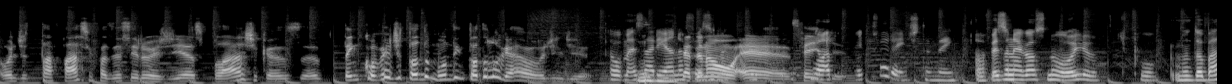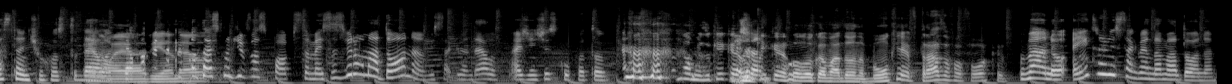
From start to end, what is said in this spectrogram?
onde tá fácil fazer cirurgias plásticas, tem cover de todo mundo em todo lugar hoje em dia. Oh, mas Uhum. a Ariana Quer fez não, uma- é Ela fake. tá bem diferente também. Ela fez um negócio no olho, tipo, mudou bastante o rosto dela. não, é, Que a Ariana, que ela- acontece com divas pop também. Vocês viram Madonna no Instagram dela? Ai, gente, desculpa, eu tô Não, mas o que que, o que que rolou com a Madonna? Bom que traz a fofoca. Mano, entra no Instagram da Madonna.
